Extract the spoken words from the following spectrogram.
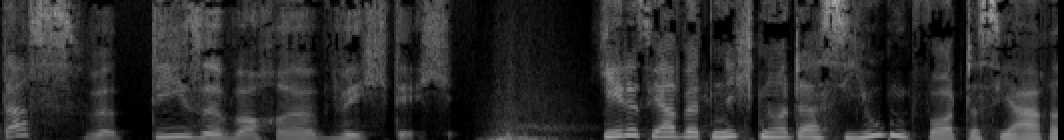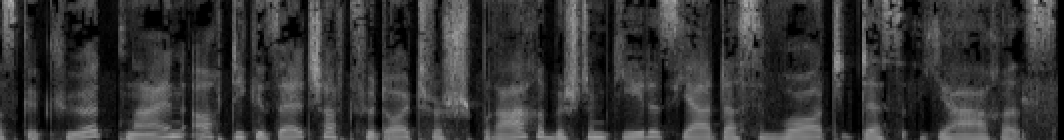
Das wird diese Woche wichtig. Jedes Jahr wird nicht nur das Jugendwort des Jahres gekürt, nein, auch die Gesellschaft für deutsche Sprache bestimmt jedes Jahr das Wort des Jahres.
